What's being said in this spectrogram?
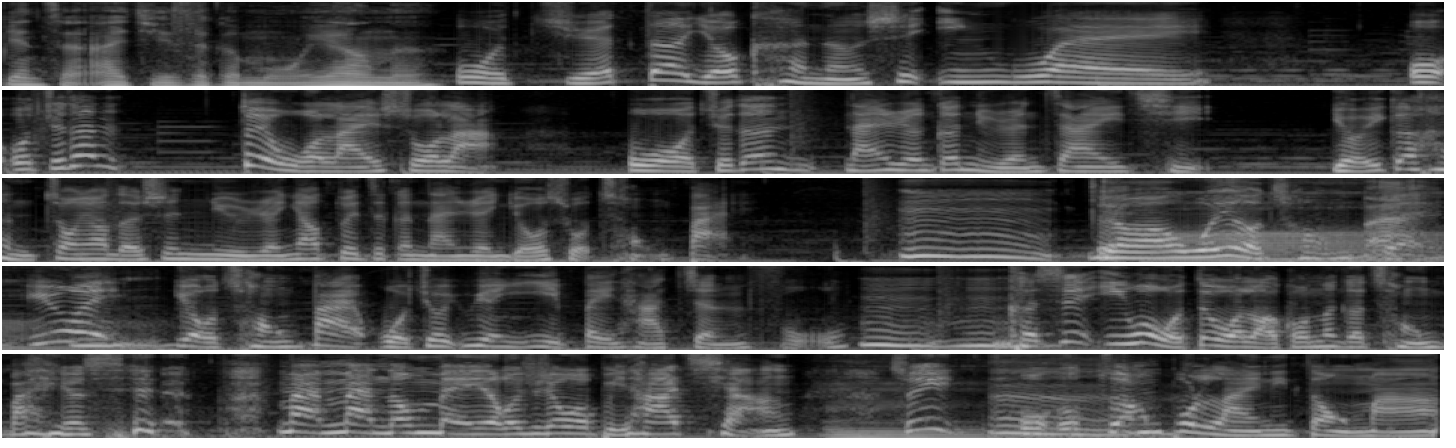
变成埃及这个模样呢？我觉得有可能是因为我，我觉得对我来说啦。我觉得男人跟女人在一起，有一个很重要的是，女人要对这个男人有所崇拜。嗯嗯，有啊，我有崇拜，因为有崇拜，我就愿意被他征服。嗯嗯。可是因为我对我老公那个崇拜，就是慢慢都没有，我觉得我比他强，所以我我装不来，你懂吗？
